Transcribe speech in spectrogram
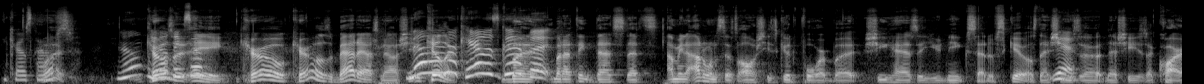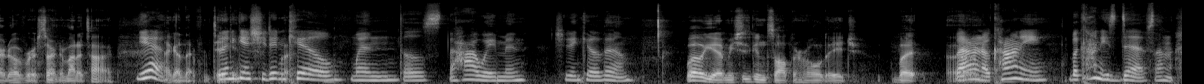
and Carol's kind What? of you know. Carol's you a, don't so? hey, Carol. Carol's a badass now. She's No, a killer. no, Carol is good, but, but- I think that's that's. I mean, I don't want to say it's all she's good for, but she has a unique set of skills that Yeah. she's uh, that she's acquired over a certain amount of time. Yeah. I got that from But then again, she didn't but- kill when those the highwaymen. She didn't kill them. Well, yeah, I mean, she's getting soft in her old age, but. But I don't know, Connie. But Connie's deaf. So I don't know.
